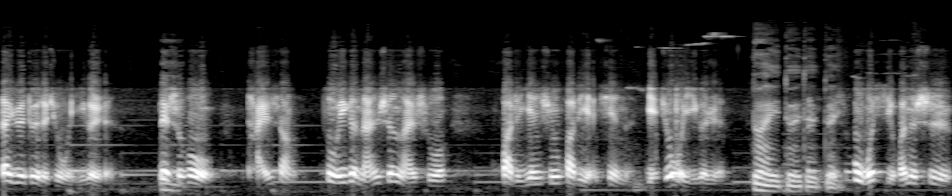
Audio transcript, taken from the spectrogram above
带乐队的就我一个人，那时候台上作为一个男生来说，画着烟熏、画着眼线的也就我一个人。对对对对，我喜欢的是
